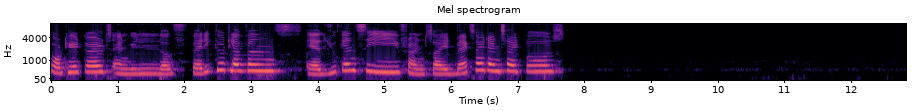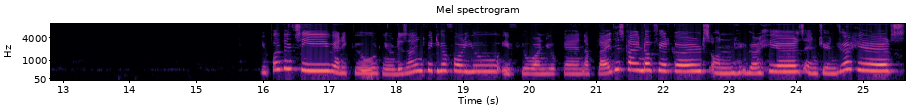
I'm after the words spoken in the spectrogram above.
short haircuts and we'll love very cute levels as you can see front side, back side and side pose. People will see very cute new design video for you. If you want you can apply this kind of haircuts on your hairs and change your hairs.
